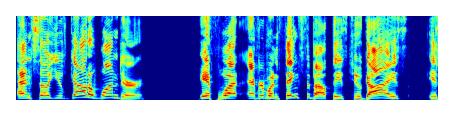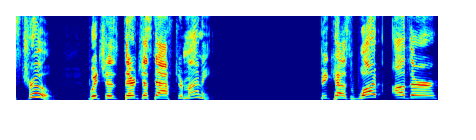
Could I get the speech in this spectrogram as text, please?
And so you've got to wonder if what everyone thinks about these two guys is true, which is they're just after money. Because what other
